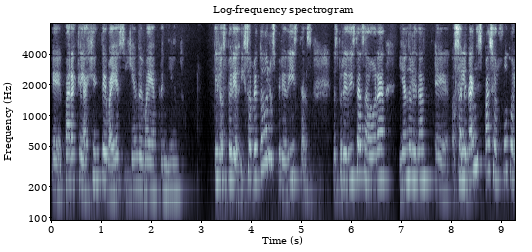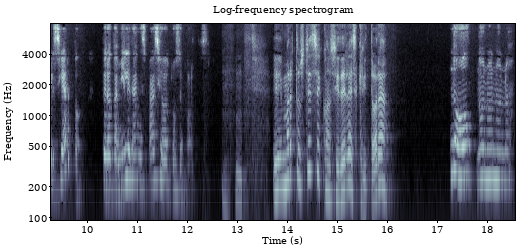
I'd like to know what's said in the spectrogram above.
eh, para que la gente vaya siguiendo y vaya aprendiendo. Y, los y sobre todo los periodistas. Los periodistas ahora ya no le dan, eh, o sea, le dan espacio al fútbol, es cierto, pero también le dan espacio a otros deportes. Eh, Marta, ¿usted se considera escritora? No, no, no, no, no.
